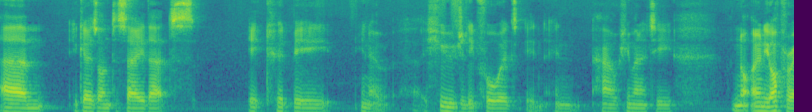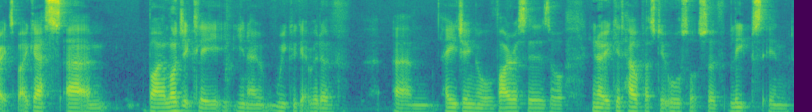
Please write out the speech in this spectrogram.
um, it goes on to say that it could be, you know, a huge leap forward in, in how humanity not only operates, but I guess um, biologically, you know, we could get rid of um, aging or viruses, or you know, it could help us do all sorts of leaps in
